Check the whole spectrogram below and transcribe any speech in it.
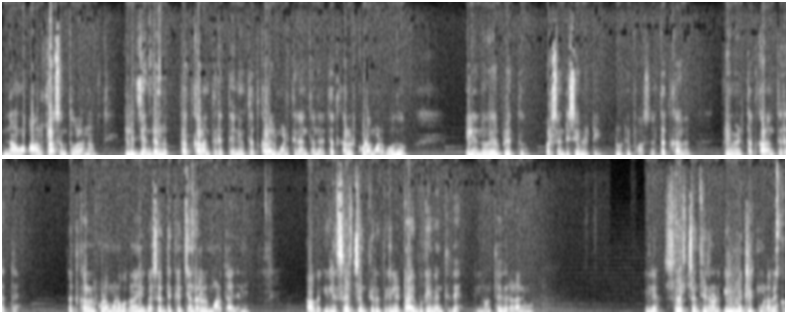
ನಾವು ಆಲ್ ಕ್ಲಾಸ್ ಅಂತ ತೊಗೊಳ್ಳೋಣ. ಇಲ್ಲಿ ಜನರಲ್ಲು ತತ್ಕಾಲ ಅಂತ ಇರುತ್ತೆ. ನೀವು ತತ್ಕಾಲಲ್ಲಿ ಮಾಡ್ತೀರಾ ಅಂತಂದರೆ ತತ್ಕಾಲ ಕೂಡ ಮಾಡ್ಬೋದು. ಇಲ್ಲಿ lower berth person disability duty pass Tatkal premium Tatkal ಅಂತ ಇರುತ್ತೆ. ತತ್ಕಾಲ ಕೂಡ ಮಾಡ್ಬೋದು. ನಾನು ಈಗ ಸದ್ಯಕ್ಕೆ ಜನರಲ್ ಮಾಡ್ತಾ ಇದ್ದೀನಿ. ಆಗ ಇಲ್ಲಿ ಸರ್ಚ್ ಅಂತಿರುತ್ತೆ ಇಲ್ಲಿ ಟ್ರೈ ಬುಕಿಂಗ್ ಅಂತಿದೆ ಇಲ್ಲಿ ನೋಡ್ತಾ ಇದ್ದೀರಲ್ಲ ನೀವು? ಇಲ್ಲಿ ಸರ್ಚ್ ಅಂತಿದೆ ನೋಡಿ. ಇಲ್ಲಿ ಮೇಲೆ ಕ್ಲಿಕ್ ಮಾಡಬೇಕು.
